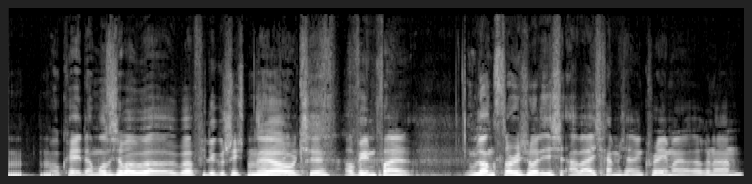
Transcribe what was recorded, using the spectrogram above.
ja. Okay, da muss ich aber über, über viele Geschichten Ja, nachdenken. okay. Auf jeden Fall, long story short, ich, aber ich kann mich an den Kramer erinnern.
